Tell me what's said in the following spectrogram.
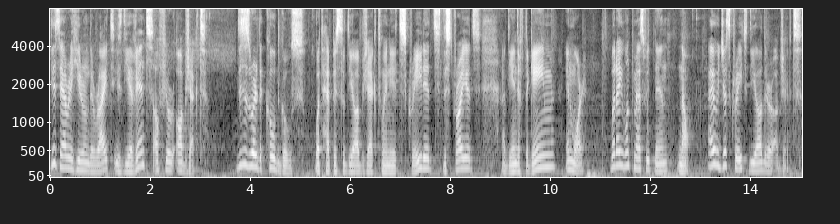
This area here on the right is the events of your object. This is where the code goes, what happens to the object when it's created, destroyed, at the end of the game, and more. But I won't mess with them now. I will just create the other object.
